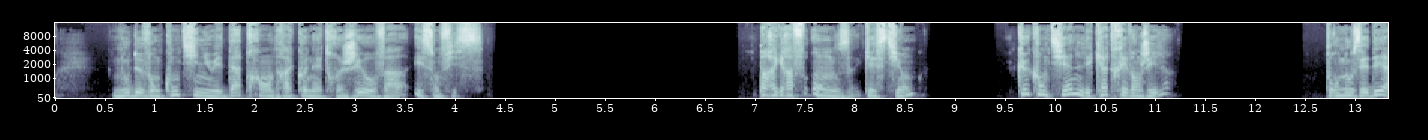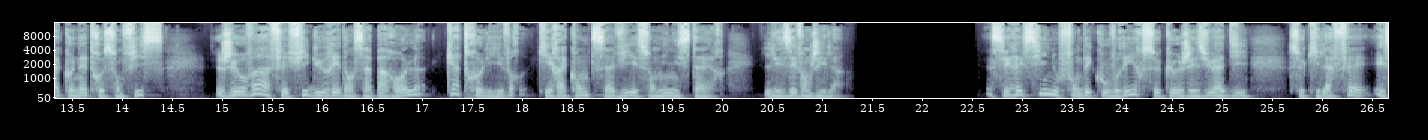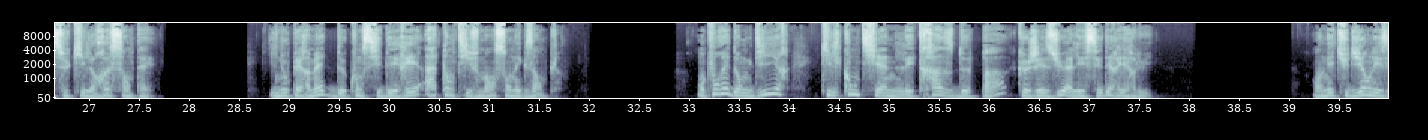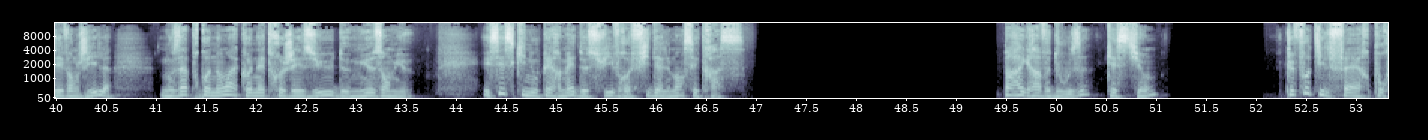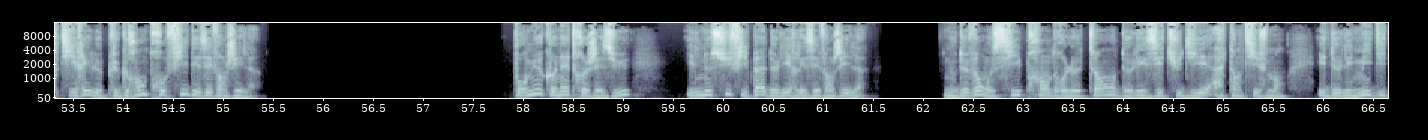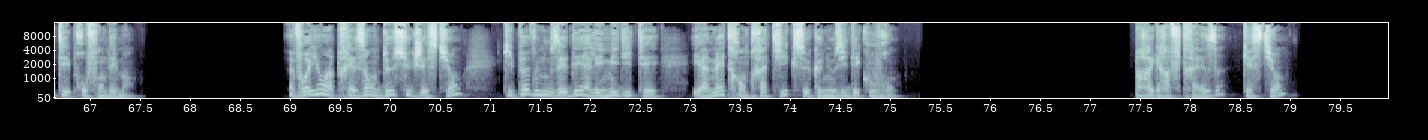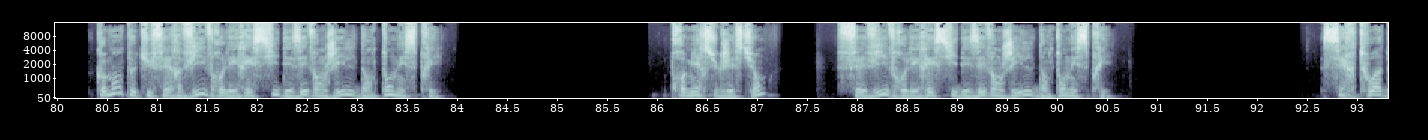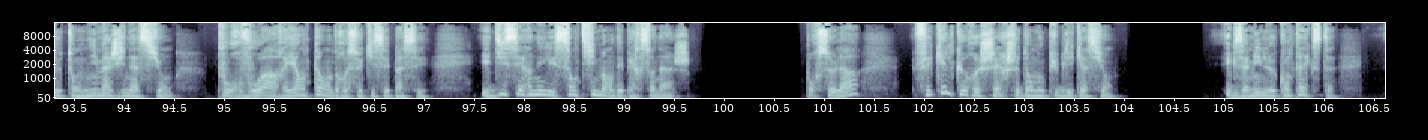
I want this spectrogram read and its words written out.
nous devons continuer d'apprendre à connaître Jéhovah et son Fils. Paragraphe 11. Question. Que contiennent les quatre évangiles? Pour nous aider à connaître son Fils, Jéhovah a fait figurer dans sa parole quatre livres qui racontent sa vie et son ministère, les évangiles. Ces récits nous font découvrir ce que Jésus a dit, ce qu'il a fait et ce qu'il ressentait. Ils nous permettent de considérer attentivement son exemple. On pourrait donc dire qu'ils contiennent les traces de pas que Jésus a laissées derrière lui. En étudiant les évangiles, nous apprenons à connaître Jésus de mieux en mieux, et c'est ce qui nous permet de suivre fidèlement ses traces. Paragraphe 12. Question. Que faut-il faire pour tirer le plus grand profit des évangiles? Pour mieux connaître Jésus, il ne suffit pas de lire les évangiles. Nous devons aussi prendre le temps de les étudier attentivement et de les méditer profondément. Voyons à présent deux suggestions qui peuvent nous aider à les méditer et à mettre en pratique ce que nous y découvrons. Paragraphe 13. Question. Comment peux-tu faire vivre les récits des évangiles dans ton esprit? Première suggestion. Fais vivre les récits des évangiles dans ton esprit. Sers-toi de ton imagination pour voir et entendre ce qui s'est passé et discerner les sentiments des personnages. Pour cela, fais quelques recherches dans nos publications. Examine le contexte,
